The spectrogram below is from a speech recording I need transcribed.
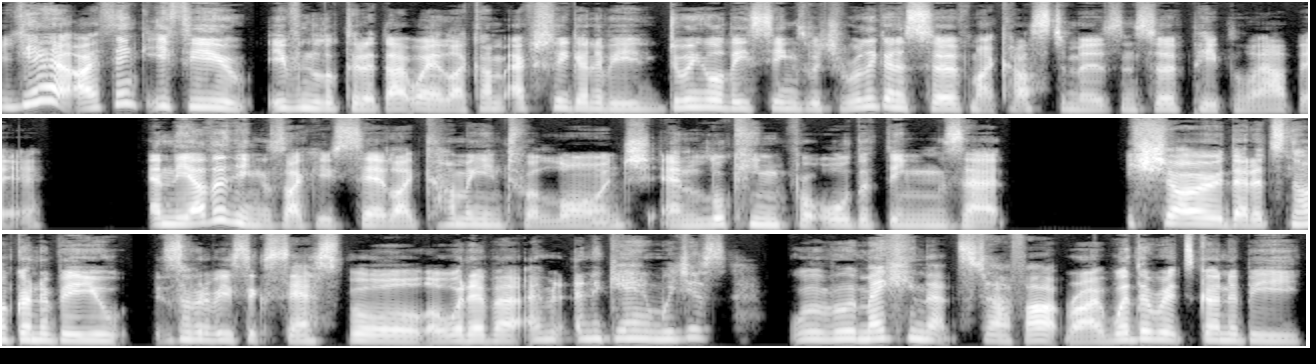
Yeah, I think if you even looked at it that way, like I'm actually going to be doing all these things which are really going to serve my customers and serve people out there. And the other things, like you said, like coming into a launch and looking for all the things that show that it's not going to be it's not going to be successful or whatever. And, and again, we just we're, we're making that stuff up, right? Whether it's going to be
